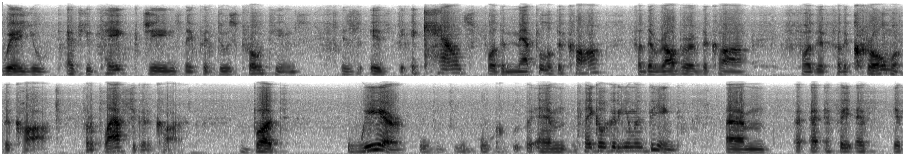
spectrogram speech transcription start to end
where you, if you take genes, they produce proteins, is, is accounts for the metal of the car, for the rubber of the car, for the for the chrome of the car, for the plastic of the car. But where, um, take a look at a human being. Um, if if, if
